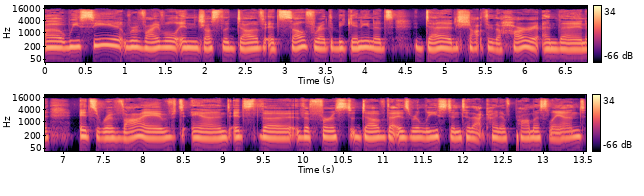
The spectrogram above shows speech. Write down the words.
Uh, we see revival in just the dove itself, where at the beginning it's dead, shot through the heart, and then it's revived, and it's the the first dove that is released into that kind of promised land.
